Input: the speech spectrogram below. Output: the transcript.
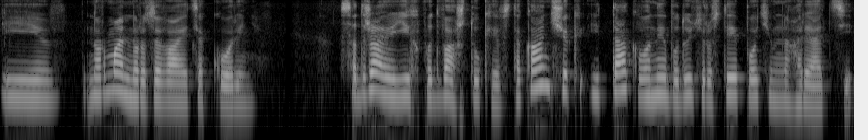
і нормально розвивається корінь. Саджаю їх по два штуки в стаканчик, і так вони будуть рости потім на грядці.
